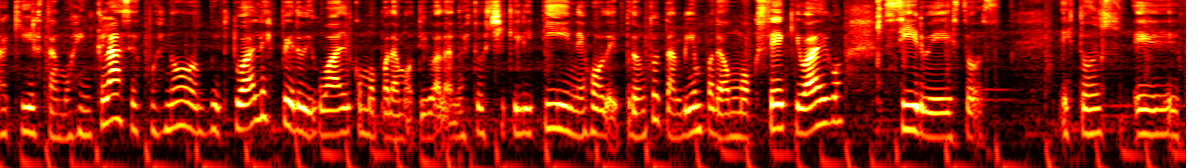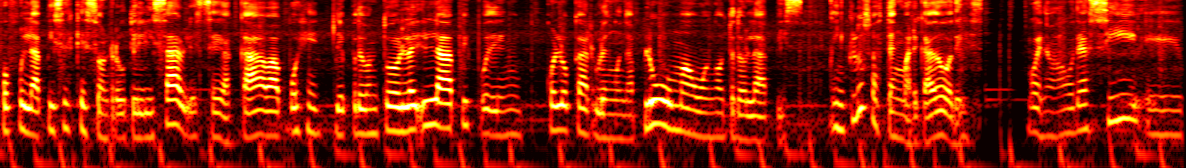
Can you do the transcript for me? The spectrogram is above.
aquí estamos en clases, pues no virtuales, pero igual como para motivar a nuestros chiquilitines o de pronto también para un obsequio o algo, sirve estos estos eh, lápices que son reutilizables. Se acaba, pues de pronto el lápiz, pueden colocarlo en una pluma o en otro lápiz, incluso hasta en marcadores. Bueno, ahora sí eh,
